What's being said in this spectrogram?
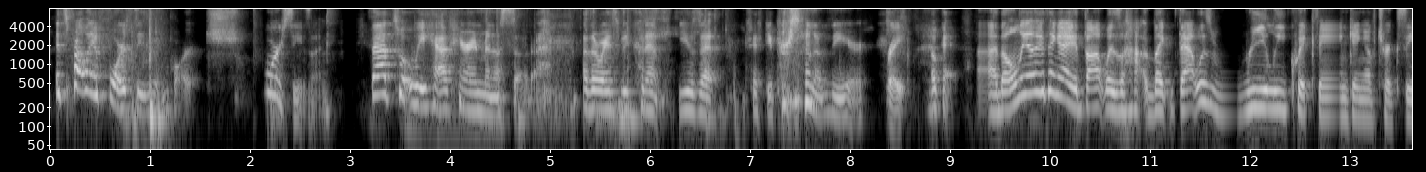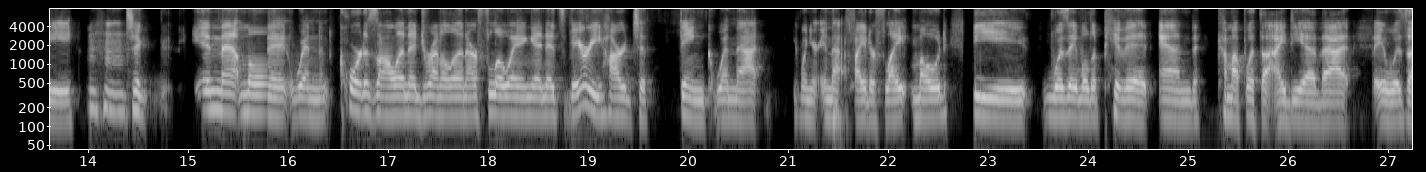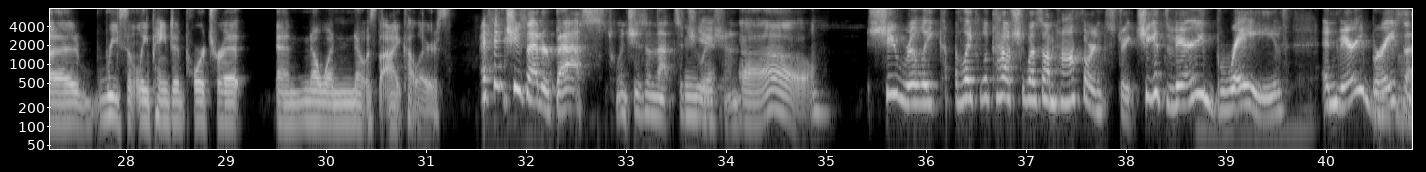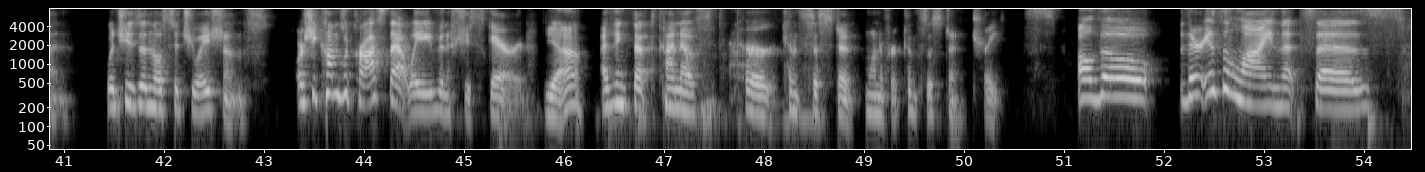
it's probably a four season porch. four season That's what we have here in Minnesota. Otherwise, we couldn't use it 50% of the year. right Okay. Uh, the only other thing I had thought was how, like that was really quick thinking of Trixie hmm to in that moment when cortisol and adrenaline are flowing, and it's very hard to think when that when you're in that fight or flight mode. He was able to pivot and come up with the idea that it was a recently painted portrait, and no one knows the eye colors. I think she's at her best when she's in that situation. Oh, She really, like, look how she was on Hawthorne Street. She gets very brave and very mm-hmm. brazen when she's in those situations. Or she comes across that way, even if she's scared. yeah. I think that's kind of her consistent, one of her consistent traits. Although there is a line that says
